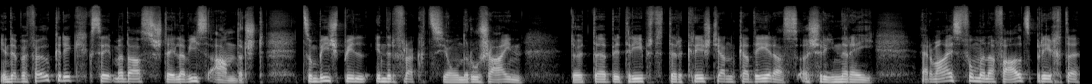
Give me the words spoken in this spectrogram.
in der Bevölkerung sieht man das stellenweise anders. Zum Beispiel in der Fraktion Ruschein. Dort betreibt der Christian Caderas eine Schreinerei. Er weiss von einem Fall zu berichten,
